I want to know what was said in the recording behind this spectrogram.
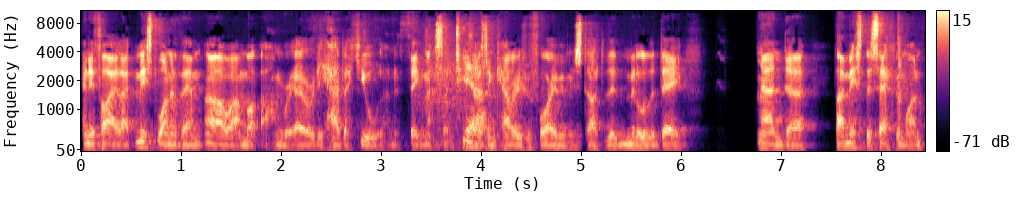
And if I like missed one of them, oh, well, I'm not hungry. I already had a Huel and a thing. That's like 2000 yeah. calories before I even started the middle of the day. And, uh, I missed the second one,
